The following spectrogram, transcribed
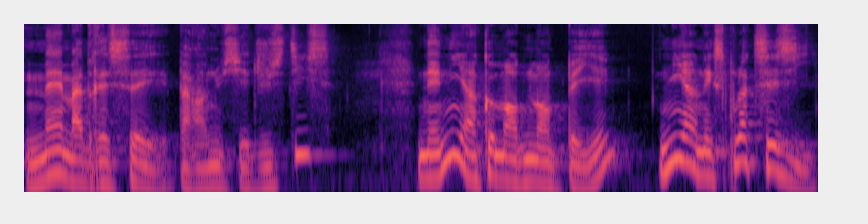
même adressée par un huissier de justice, n'est ni un commandement de payer, ni un exploit de saisie.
